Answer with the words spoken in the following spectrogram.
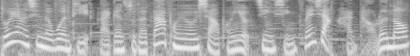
多样性的问题，来跟所有的大朋友、小朋友进行分享和讨论哦。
